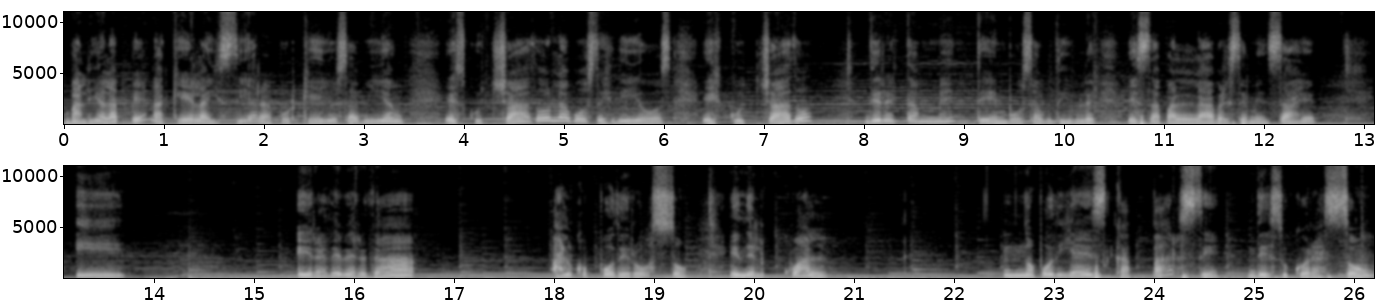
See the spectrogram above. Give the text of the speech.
valía la pena que él la hiciera porque ellos habían escuchado la voz de Dios, escuchado directamente en voz audible esa palabra, ese mensaje. Y era de verdad algo poderoso en el cual no podía escaparse de su corazón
